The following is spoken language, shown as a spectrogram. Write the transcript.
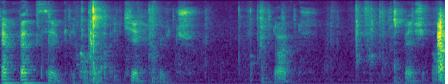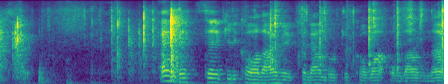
Evet sevgili kovalar 2, 3, 4, 5, 6. Evet sevgili kovalar ve yükselen burcu kova olanlar.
